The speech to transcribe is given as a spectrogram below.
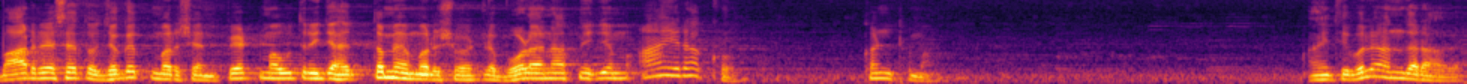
બહાર રહેશે તો જગત મરશે ને પેટમાં ઉતરી જાય તમે મરશો, એટલે ભોળાનાથની જેમ આય રાખો કંઠમાં. અહીંથી ભલે અંદર આવે,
